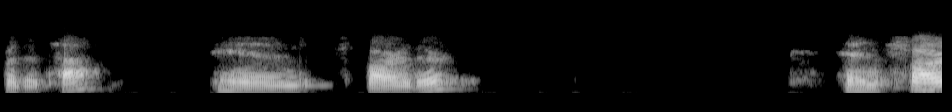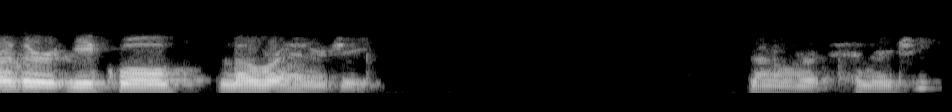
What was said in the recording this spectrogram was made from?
for the top and farther. And farther equals lower energy. Lower energy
